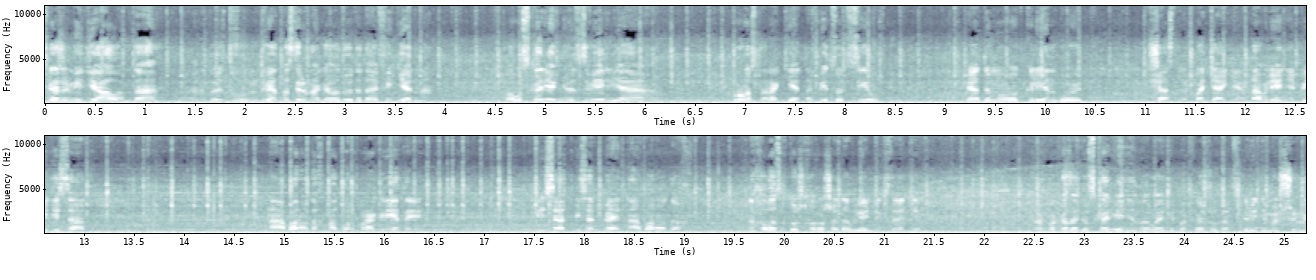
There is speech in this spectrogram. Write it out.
скажем, идеалом, да? Э, То есть две атмосферы на голову дует, это офигенно. По ускорению зверь я просто ракета, 500 сил. Я думаю, клиент будет счастлив подтяге. Давление 50. На оборотах мотор прогретый. 50-55 на оборотах. На холостых тоже хорошее давление, кстати. Так, показать ускорение. Ну давайте покажу там спереди машины.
